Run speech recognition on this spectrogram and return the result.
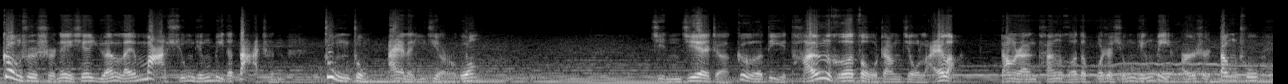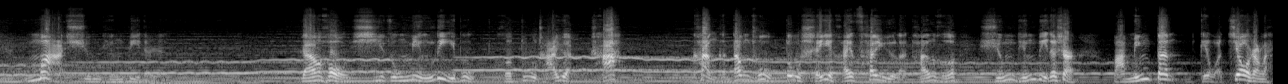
更是使那些原来骂熊廷弼的大臣重重挨了一记耳光。紧接着，各地弹劾奏章就来了。当然，弹劾的不是熊廷弼，而是当初骂熊廷弼的人。然后，熹宗命吏部和督察院查，看看当初都谁还参与了弹劾熊廷弼的事儿，把名单给我交上来。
